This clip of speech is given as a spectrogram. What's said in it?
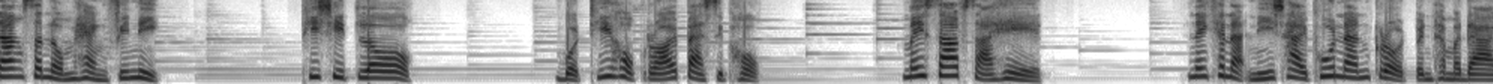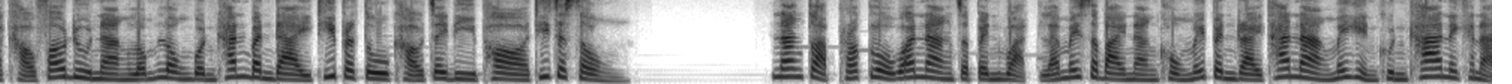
นางสนมแห่งฟินิกซ์พิชิตโลก บทที่ 686 ไม่ทราบสาเหตุ ในขณะนี้ชายผู้นั้นโกรธเป็นธรรมดาเขาเฝ้าดูนางล้มลงบนขั้นบันไดที่ประตูเขาใจดีพอที่จะส่ง นางกลับเพราะกลัวว่านางจะเป็นหวัดและไม่สบายนางคงไม่เป็นไรถ้านางไม่เห็นคุณค่าในขณะ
